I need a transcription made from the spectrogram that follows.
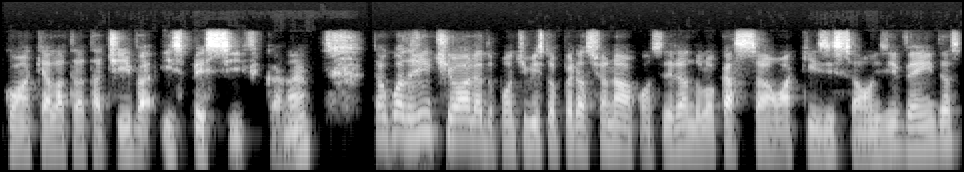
com aquela tratativa específica. Né? Então, quando a gente olha do ponto de vista operacional, considerando locação, aquisições e vendas,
